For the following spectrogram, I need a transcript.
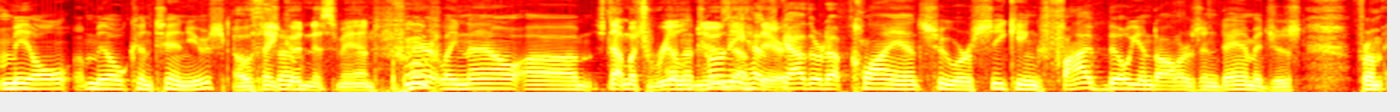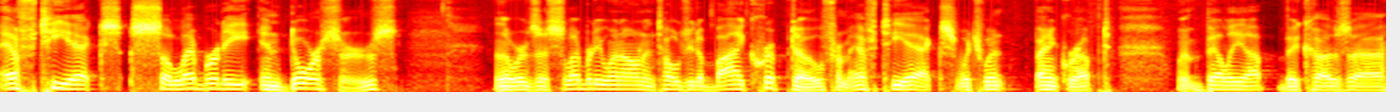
mill mill continues. Oh, thank So, goodness, man. Apparently now, um, There's not much real an attorney has there. gathered up clients who are seeking five billion dollars in damages from FTX celebrity endorsers. In other words, a celebrity went on and told you to buy crypto from FTX, which went bankrupt, went belly up because uh,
